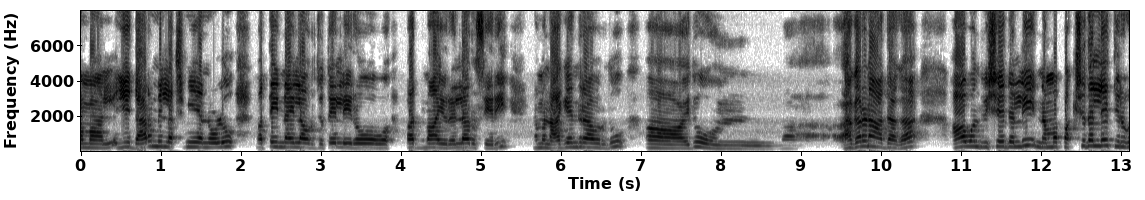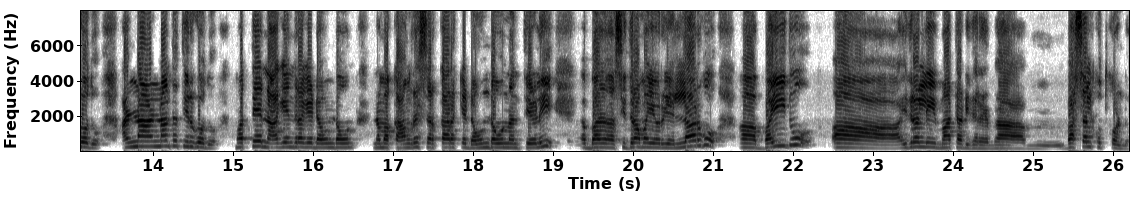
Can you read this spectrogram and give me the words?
ನಮ್ಮ ಈ ದಾರಮಿ ಲಕ್ಷ್ಮಿ ಅನ್ನೋಳು ಮತ್ತೆ ಇನ್ನ ಇಲ್ಲ ಅವ್ರ ಜೊತೆಯಲ್ಲಿ ಇರೋ ಪದ್ಮ ಇವರೆಲ್ಲರೂ ಸೇರಿ ನಮ್ಮ ನಾಗೇಂದ್ರ ಅವ್ರದ್ದು ಇದು ಹಗರಣ ಆದಾಗ ಆ ಒಂದು ವಿಷಯದಲ್ಲಿ ನಮ್ಮ ಪಕ್ಷದಲ್ಲೇ ತಿರುಗೋದು, ಅಣ್ಣ ಅಣ್ಣ ಅಂತ ತಿರುಗೋದು. ಮತ್ತೆ ನಾಗೇಂದ್ರಗೆ ಡೌನ್ ಡೌನ್ ನಮ್ಮ ಕಾಂಗ್ರೆಸ್ ಸರ್ಕಾರಕ್ಕೆ ಡೌನ್ ಡೌನ್ ಅಂತೇಳಿ ಬ, ಸಿದ್ದರಾಮಯ್ಯ ಅವರಿಗೆ ಎಲ್ಲಾರ್ಗೂ ಬೈದು ಇದರಲ್ಲಿ ಮಾತಾಡಿದ್ದಾರೆ ಬಸ್ಸಲ್ಲಿ ಕುತ್ಕೊಂಡು.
